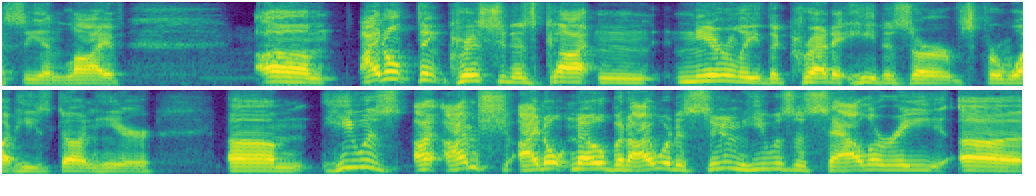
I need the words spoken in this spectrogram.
SEN Live. Um, I don't think Christian has gotten nearly the credit he deserves for what he's done here. Um, he was, I, am sh- I don't know, but I would assume he was a salary uh,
